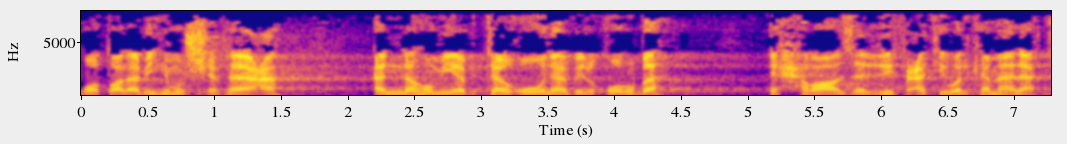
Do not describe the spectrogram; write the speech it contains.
وطلبهم الشفاعة أنهم يبتغون بالقربة إحراز الرفعة والكمالات.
